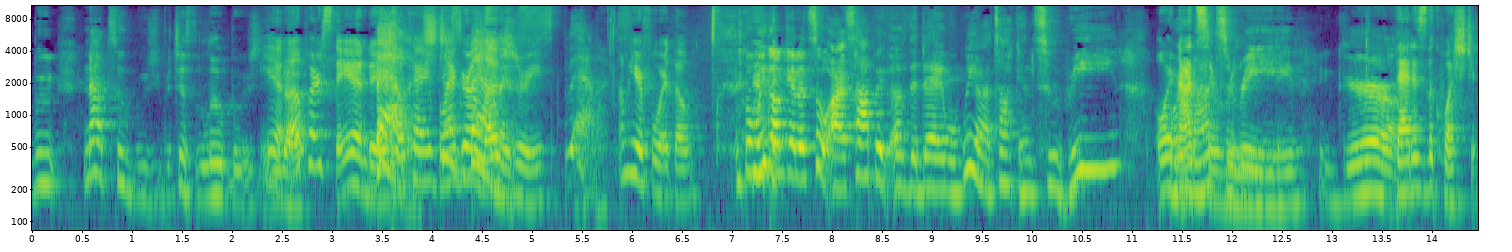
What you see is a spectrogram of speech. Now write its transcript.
bou- not too bougie, but just a little bougie. Yeah, you know? up her standards. Balance, okay, black girl balance, luxury. Balance. I'm here for it though. but we gonna get into our topic of the day when we are talking to read Or not to read. girl. That is the question.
